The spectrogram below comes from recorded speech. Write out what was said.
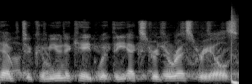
attempt to communicate with the extraterrestrials.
